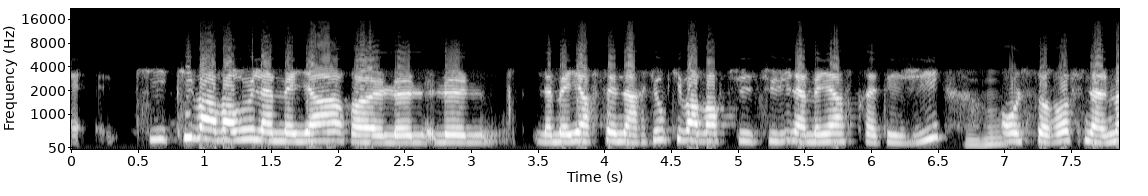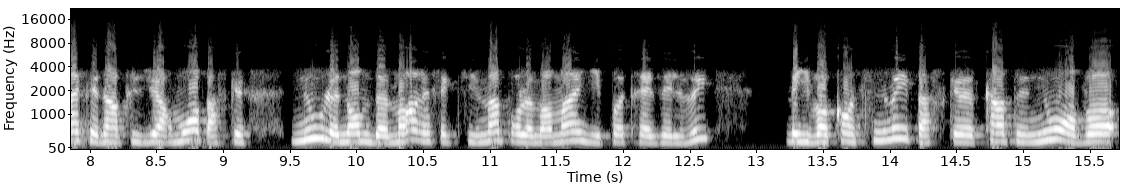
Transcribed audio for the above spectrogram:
euh, qui, qui va avoir eu la meilleure, euh, le, le, le- le meilleur scénario, qui va avoir su- suivi la meilleure stratégie, Mhm. on le saura finalement que dans plusieurs mois parce que nous, le nombre de morts, effectivement, pour le moment, il n'est pas très élevé, mais il va continuer parce que quand nous, on va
